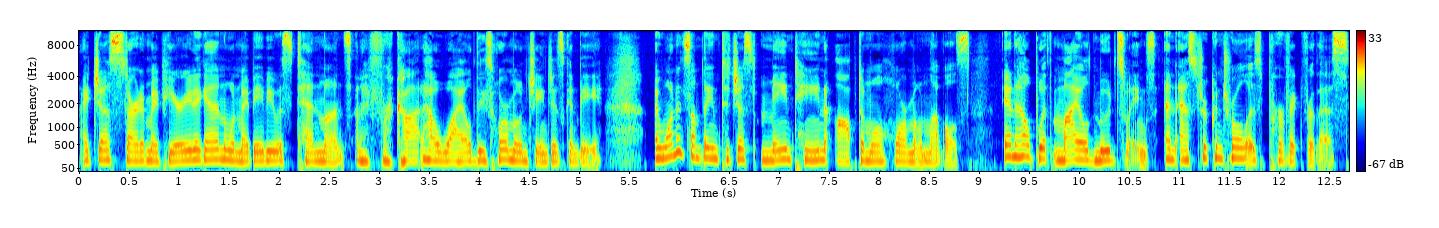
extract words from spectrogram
I just started my period again when my baby was 10 months, and I forgot how wild these hormone changes can be. I wanted something to just maintain optimal hormone levels and help with mild mood swings, and Estro Control is perfect for this.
